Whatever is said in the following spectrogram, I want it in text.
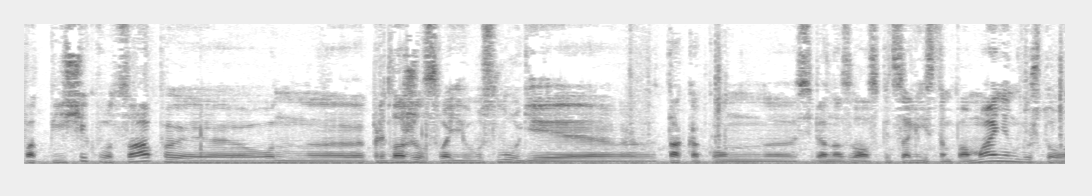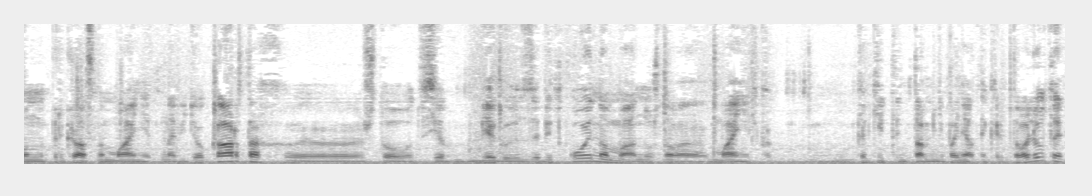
подписчик WhatsApp, он предложил свои услуги, так как он себя назвал специалистом по майнингу, что он прекрасно майнит на видеокартах, что вот все бегают за биткоином, а нужно майнить как какие-то там непонятные криптовалюты.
